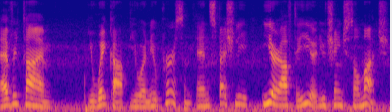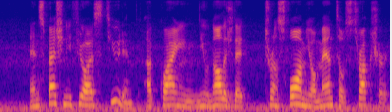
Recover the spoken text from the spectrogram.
Every time you wake up, you are a new person. And especially year after year, you change so much. And especially if you are a student acquiring new knowledge that transform your mental structure,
